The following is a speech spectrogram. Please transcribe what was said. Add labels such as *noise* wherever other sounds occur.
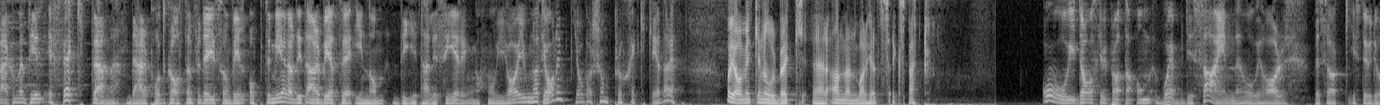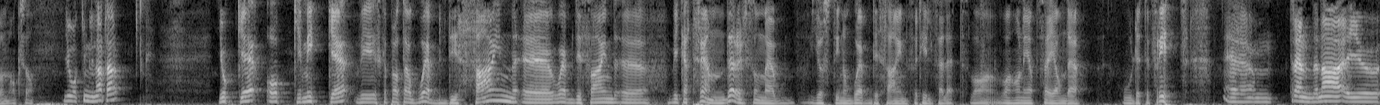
Välkommen till Effekten. Det här är podcasten för dig som vill optimera ditt arbete inom digitalisering. Och jag är Jonas Jani, jobbar som projektledare. Och jag, Micke Norbeck, är användbarhetsexpert. Och idag ska vi prata om webbdesign och vi har besök i studion också. Joakim Linnart här. Jocke och Micke, vi ska prata webbdesign. Eh, webbdesign, eh, vilka trender som är just inom webbdesign för tillfället. Vad, vad har ni att säga om det? Ordet är fritt. Eh, trenderna är ju...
